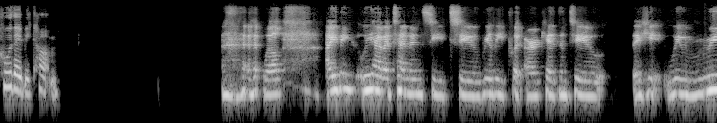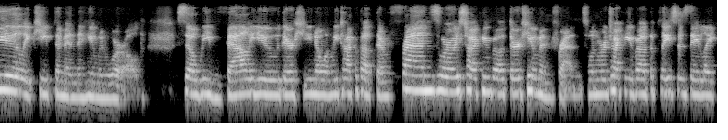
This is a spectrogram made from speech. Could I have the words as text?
who they become? well, I think we have a tendency to really put our kids into we really keep them in the human world. So we value their, you know, when we talk about their friends, we're always talking about their human friends. When we're talking about the places they like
